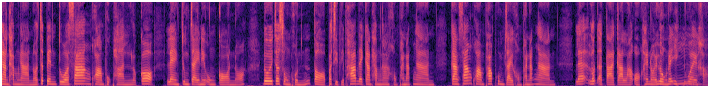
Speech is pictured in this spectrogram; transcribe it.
การทำงานเนาะจะเป็นตัวสร้างความผูกพัน แล้วก็แรงจูงใจในองค์กรเนาะ โดยจะส่งผลต่อประสิทธิภาพในการทำงานของพนักงาน การสร้างความภาคภูมิใจของพนักงาน และลดอัตราการลาออกให้น้อยลงได้อีกอืมด้วยค่ะ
